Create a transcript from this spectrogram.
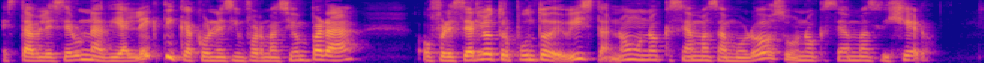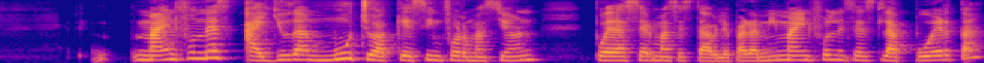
establecer una dialéctica con esa información para ofrecerle otro punto de vista, ¿no? Uno que sea más amoroso, uno que sea más ligero mindfulness ayuda mucho a que esa información pueda ser más estable. Para mí, mindfulness es la puerta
